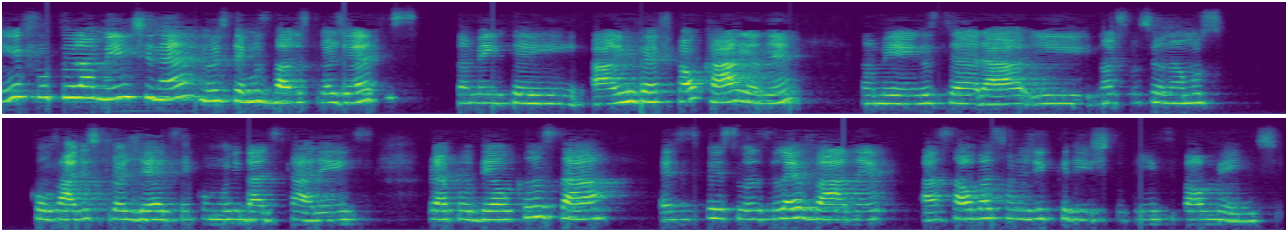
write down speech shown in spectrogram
e futuramente, né, nós temos vários projetos. Também tem a UNVF Calcaia, né? Também no Ceará. E nós funcionamos com vários projetos em comunidades carentes para poder alcançar essas pessoas e levar, né, a salvação de Cristo, principalmente.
